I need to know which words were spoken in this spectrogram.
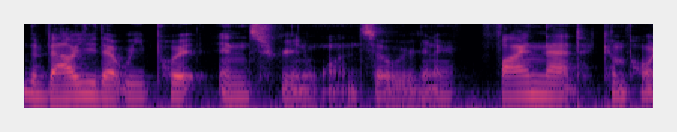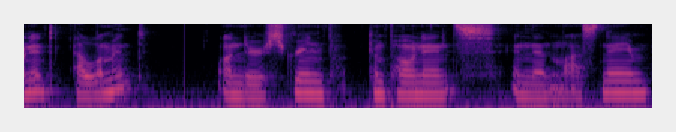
the value that we put in screen one. So we're going to find that component element under screen components and then last name.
